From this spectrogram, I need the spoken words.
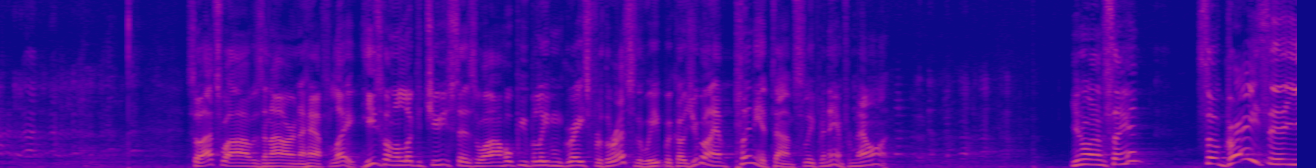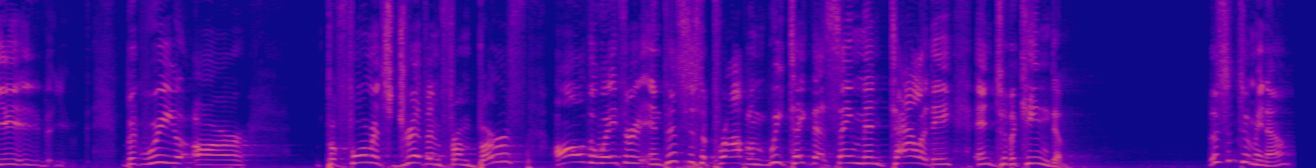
so that's why I was an hour and a half late. He's going to look at you. He says, Well, I hope you believe in grace for the rest of the week because you're going to have plenty of time sleeping in from now on. You know what I'm saying? So, grace, uh, you, but we are performance driven from birth all the way through. And this is a problem. We take that same mentality into the kingdom. Listen to me now.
